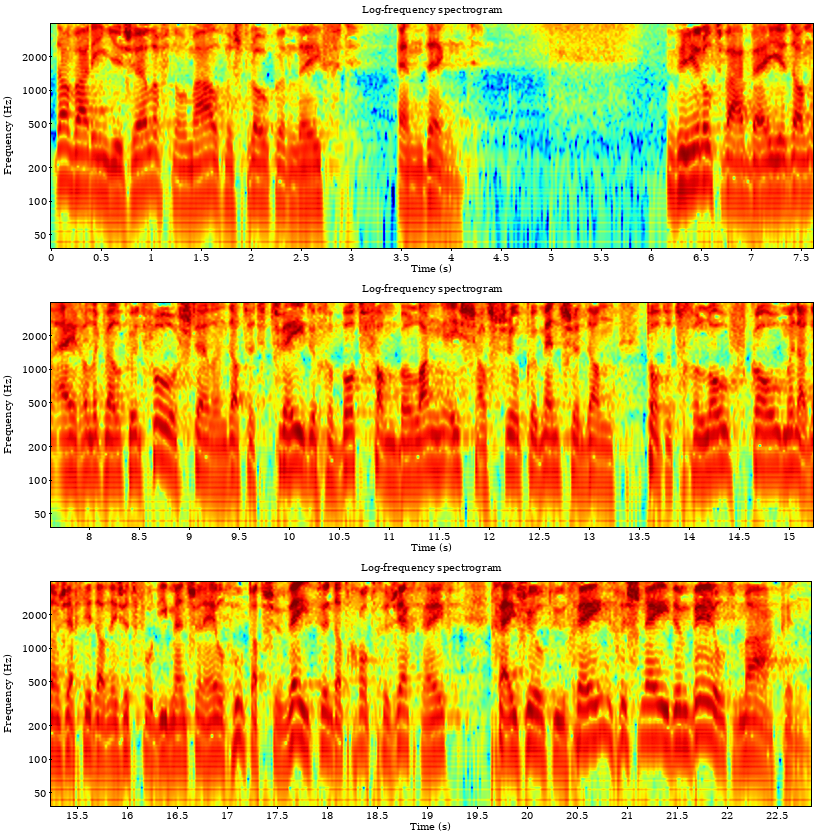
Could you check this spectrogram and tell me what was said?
dan waarin je zelf normaal gesproken leeft en denkt. Wereld waarbij je dan eigenlijk wel kunt voorstellen dat het tweede gebod van belang is. Als zulke mensen dan tot het geloof komen, nou dan zeg je dan is het voor die mensen heel goed dat ze weten dat God gezegd heeft, gij zult u geen gesneden beeld maken.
